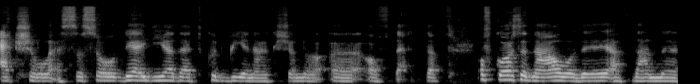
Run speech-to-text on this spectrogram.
actionless. So the idea that could be an action uh, of that. Of course, now they have done uh,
